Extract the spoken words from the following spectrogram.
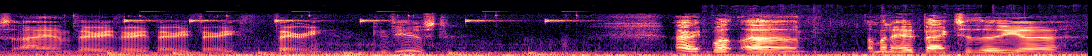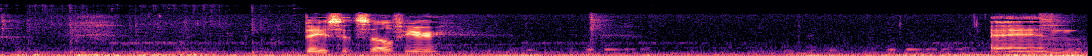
So I am very, very, very, very, very confused. Alright, well, uh, I'm going to head back to the uh, base itself here. And...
